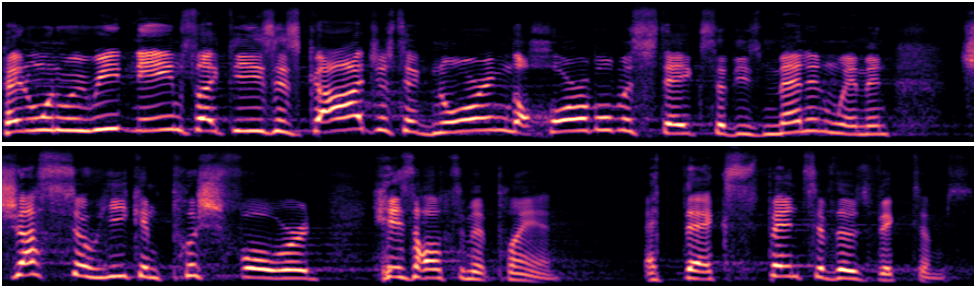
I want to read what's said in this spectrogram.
And when we read names like these, is God just ignoring the horrible mistakes of these men and women just so he can push forward his ultimate plan? at the expense of those victims?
